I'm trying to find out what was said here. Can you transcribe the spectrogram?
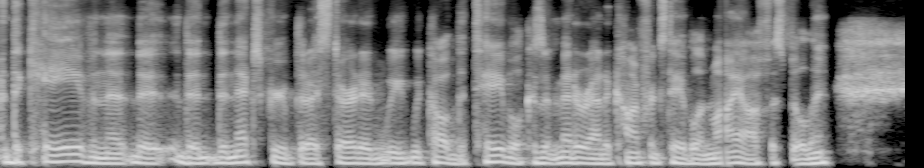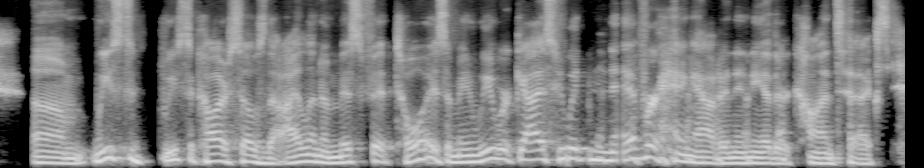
the cave and the the the, the next group that I started, we we called the table because it met around a conference table in my office building. Um, we used to we used to call ourselves the island of misfit toys. I mean, we were guys who would never hang out in any other context,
